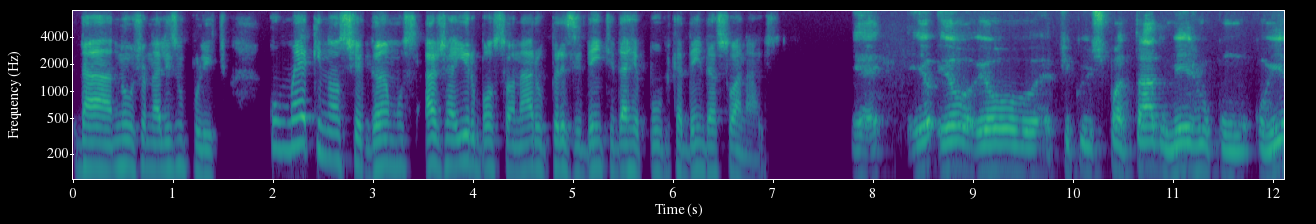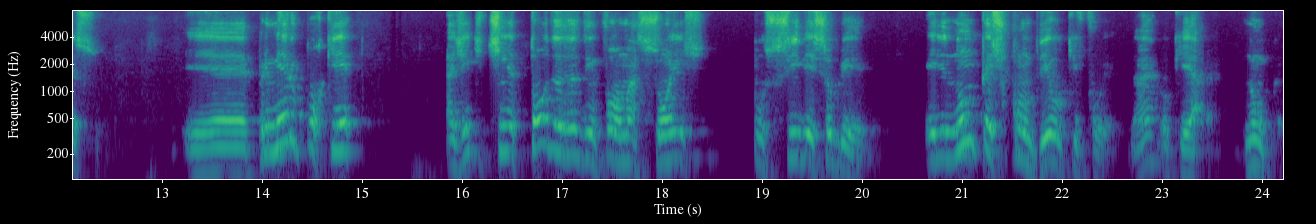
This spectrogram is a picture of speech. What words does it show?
da, no jornalismo político. Como é que nós chegamos a Jair Bolsonaro, presidente da República, dentro da sua análise? É, eu, eu, eu fico espantado mesmo com, com isso. É, primeiro, porque a gente tinha todas as informações possíveis sobre ele. Ele nunca escondeu o que foi, né? o que era, nunca.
